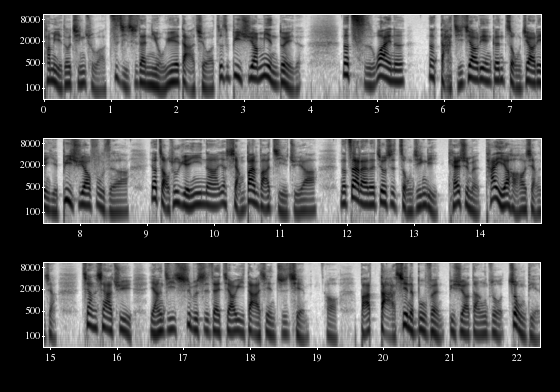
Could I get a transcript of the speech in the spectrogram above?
他们也都清楚啊，自己是在纽约打球啊，这是必须要面对的。那此外呢，那打击教练跟总教练也必须要负责啊，要找出原因啊，要想办法解决啊。那再来呢，就是总经理 Cashman，他也要好好想想，这样下去，洋基是不是在交易大限之前，哦，把打线的部分必须要当做重点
